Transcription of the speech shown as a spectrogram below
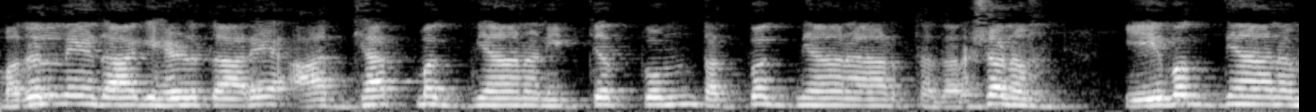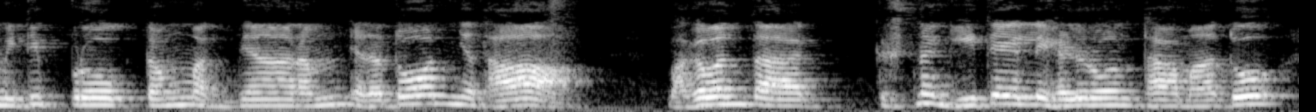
ಮೊದಲನೇದಾಗಿ ಹೇಳ್ತಾರೆ ಆಧ್ಯಾತ್ಮ ಜ್ಞಾನ ನಿತ್ಯತ್ವಂ ತತ್ವಜ್ಞಾನಾರ್ಥ ದರ್ಶನಂ ಏವಜ್ಞಾನಮಿತಿ ಪ್ರೋಕ್ತಂ ಅಜ್ಞಾನಂ ಯದತೋನ್ಯಥಾ. ಭಗವಂತ ಕೃಷ್ಣ ಗೀತೆಯಲ್ಲಿ ಹೇಳಿರುವಂತಹ ಮಾತು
